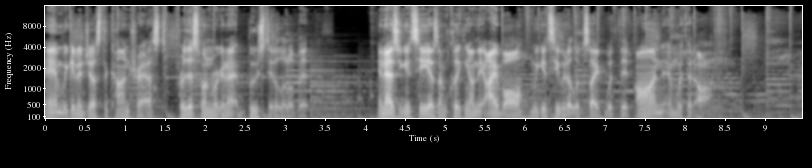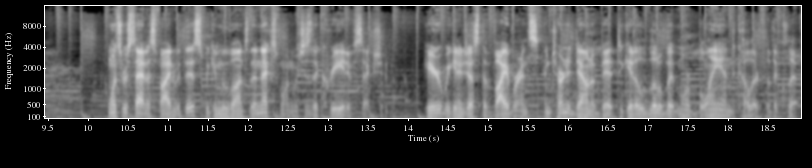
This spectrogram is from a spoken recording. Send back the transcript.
And we can adjust the contrast. For this one, we're gonna boost it a little bit. And as you can see, as I'm clicking on the eyeball, we can see what it looks like with it on and with it off. Once we're satisfied with this, we can move on to the next one, which is the creative section. Here we can adjust the vibrance and turn it down a bit to get a little bit more bland color for the clip.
